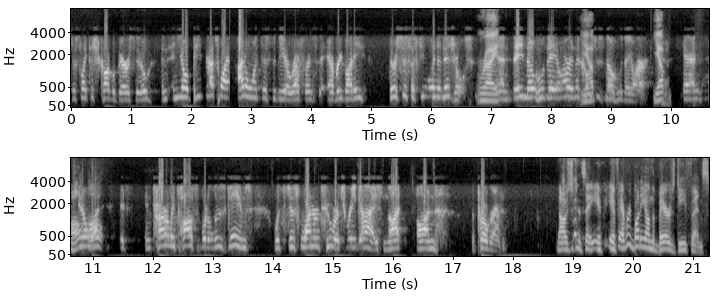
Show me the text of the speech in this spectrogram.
just like the Chicago Bears do. And, and you know, Pete, that's why I don't want this to be a reference to everybody. There's just a few individuals, Right. And they know who they are, and the Yep. coaches know who they are. Yep. And All- you know all- what? It's entirely possible to lose games with just one or two or three guys not on the program. No, I was just going to say if if everybody on the Bears defense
